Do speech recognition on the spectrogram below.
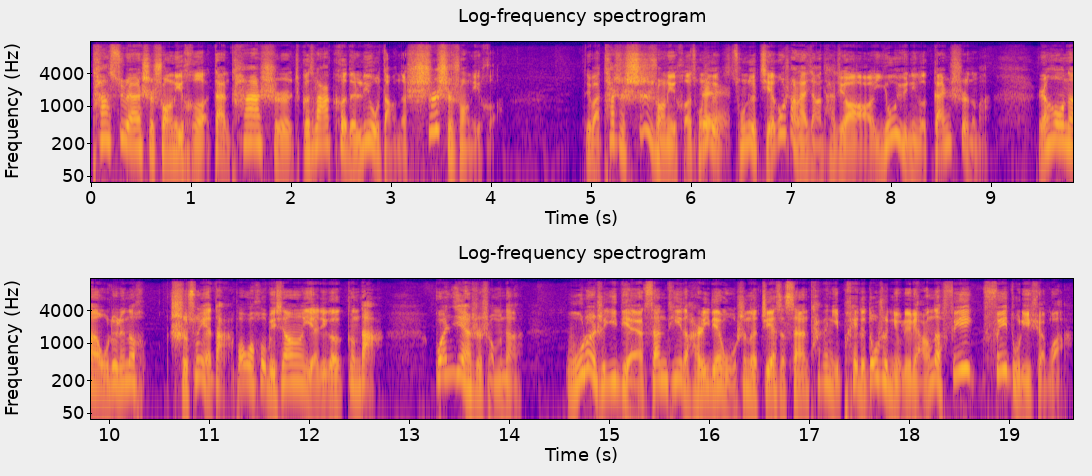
它虽然是双离合，但它是哥斯拉克的六档的湿式双离合，对吧？它是湿式双离合，从这个从这个结构上来讲，它就要优于那个干式的嘛。然后呢，五六零的尺寸也大，包括后备箱也这个更大。关键是什么呢？无论是一点三 T 的还是一点五升的 GS 三，它给你配的都是扭力梁的非非独立悬挂。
